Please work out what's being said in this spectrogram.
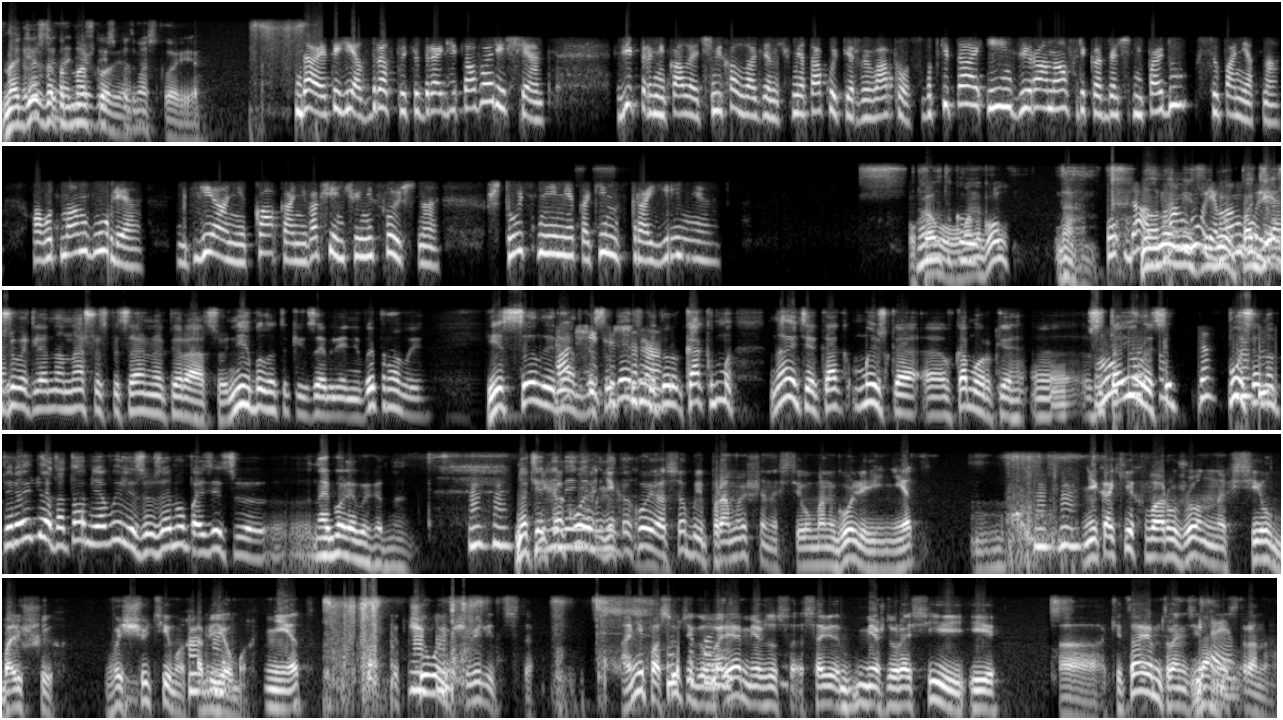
Надежда Подмосковья. Подмосковья. Да, это я. Здравствуйте, дорогие товарищи. Виктор Николаевич, Михаил Владимирович, у меня такой первый вопрос. Вот Китай, Индия, Иран, Африка, дальше не пойду, все понятно. А вот Монголия, где они, как они, вообще ничего не слышно. Что с ними, какие настроения? У ну, кого? Такого... У монгол? Да. да, Но она Монголия, виду, Монголия. Поддерживает ли она нашу специальную операцию? Не было таких заявлений. Вы правы. Есть целый ряд государств, тишина. которые, как, знаете, как мышка э, в коморке э, затаилась, вот, да. пусть угу. оно перейдет, а там я вылезу, займу позицию э, наиболее выгодную. Угу. Но тем никакой, не менее, мы никакой особой промышленности у Монголии нет. Угу. Никаких вооруженных сил больших в ощутимых угу. объемах нет. Так чего им шевелиться-то? Они, по сути говоря, между, между Россией и э, Китаем транзитная да. страна.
